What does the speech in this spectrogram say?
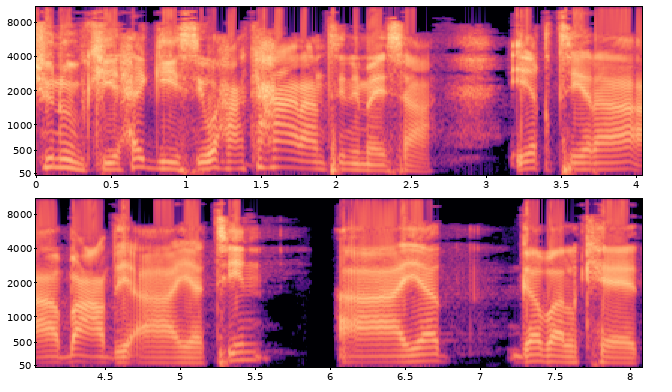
junubkii xaggiisii waxaa ka xaaraantinimaysaa iqtiraa'a bacdi aayatin aayad gabalkeed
